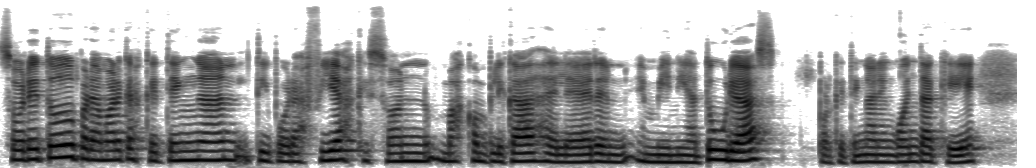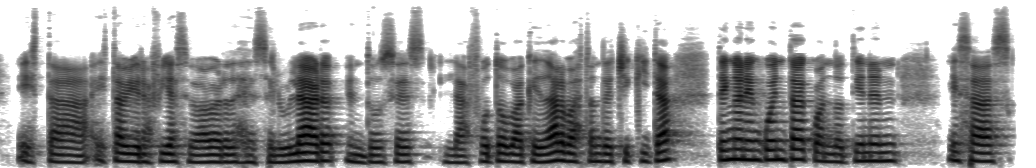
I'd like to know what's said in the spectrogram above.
sobre todo para marcas que tengan tipografías que son más complicadas de leer en, en miniaturas, porque tengan en cuenta que esta, esta, biografía se va a ver desde el celular, entonces la foto va a quedar bastante chiquita. Tengan en cuenta cuando tienen esas,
